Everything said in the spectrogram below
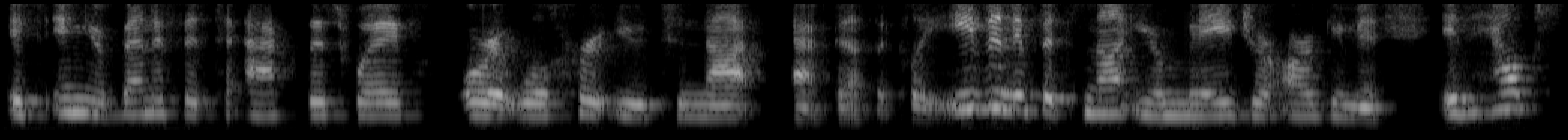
it's in your benefit to act this way or it will hurt you to not act ethically even if it's not your major argument. It helps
